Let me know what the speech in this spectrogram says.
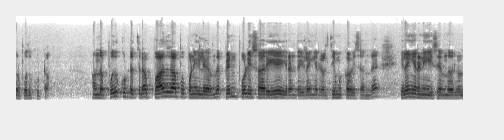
ஒரு பொதுக்கூட்டம். அந்த பொதுக்கூட்டத்தில் பாதுகாப்பு பணியில் இருந்த பெண் போலீஸாரையே இரண்டு இளைஞர்கள் திமுகவை சேர்ந்த இளைஞரணியை சேர்ந்தவர்கள்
